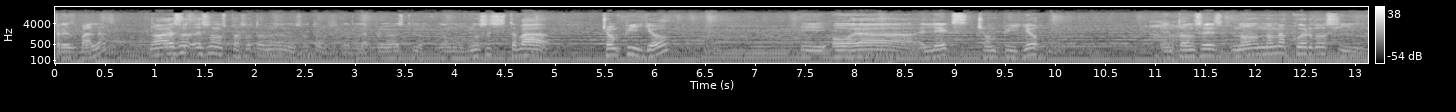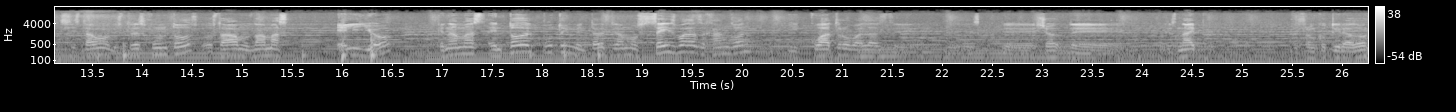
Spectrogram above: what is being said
tres balas. No, eso, eso nos pasó también a nosotros, eh, la primera vez que lo jugamos. No sé si estaba Chompy y yo, y, o era el ex Chompy y yo. Entonces, no, no me acuerdo si, si estábamos los tres juntos o estábamos nada más él y yo. Que nada más en todo el puto inventario teníamos seis balas de handgun y cuatro balas de, de, de de sniper, de francotirador.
